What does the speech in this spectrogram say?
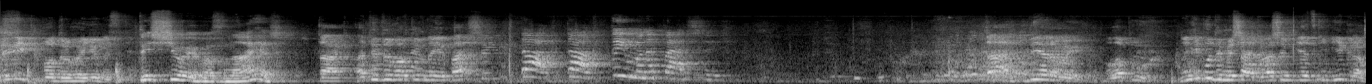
Привіт, подруга юності. Ти що його знаєш? Так, а ти думав, ти в неї перший? Так, так, ти в мене перший. Да, первый, лопух. Но не буду мешать вашим детским играм.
